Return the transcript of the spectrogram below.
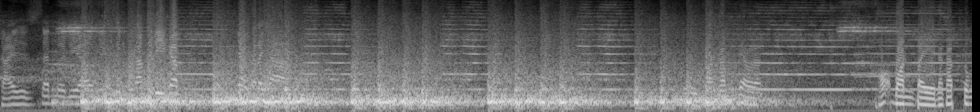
ใช้เซตมือเดียวนี่ขึ้นทำได้ดีครับแก้วภรรยาอีกครั้งครับแก้วแล้วเคาะบอลไปนะครับตรง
